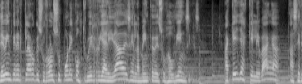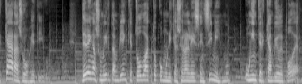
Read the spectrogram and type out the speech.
deben tener claro que su rol supone construir realidades en la mente de sus audiencias, aquellas que le van a acercar a su objetivo. Deben asumir también que todo acto comunicacional es en sí mismo un intercambio de poder,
